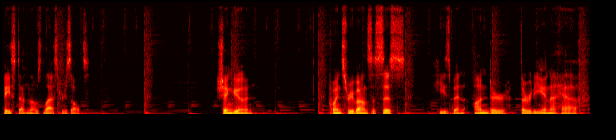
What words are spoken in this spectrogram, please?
based on those last results. Sengun, points, rebounds, assists. He's been under 30 and a half.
